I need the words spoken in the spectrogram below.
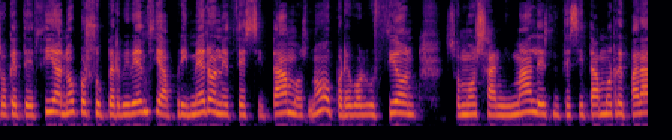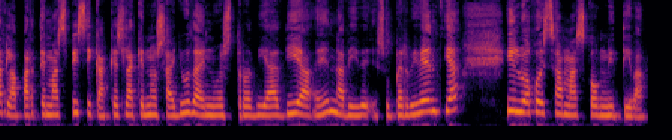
lo que te decía, ¿no? Por supervivencia, primero necesitamos, ¿no? Por evolución, somos animales, necesitamos reparar la parte más física, que es la que nos ayuda en nuestro día a día, ¿eh? en la supervivencia, y luego esa más cognitiva.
